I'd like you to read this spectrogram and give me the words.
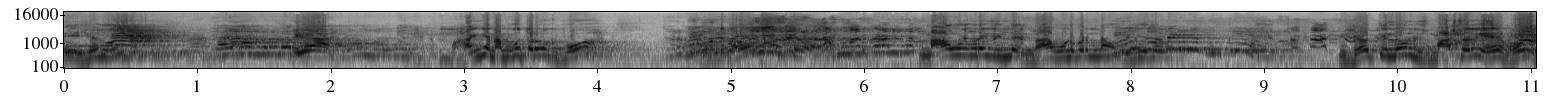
ಏ, ಹೇಳು. ಈಗ ಹಂಗೆ ನಮಗೂ ತರ್ಬೇಕು, ಪೋ. ನಾವು ಉಣ್ಬರಂಗ ಇಲ್ಲ, ನಾವು ಉಣ್ಬರಲ್ಲ ನಾವು. ಹೇಳ್ತಿಲ್ಲ ಮಾಸ್ಟರ್ಗೆ ಹೋಗಿ.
